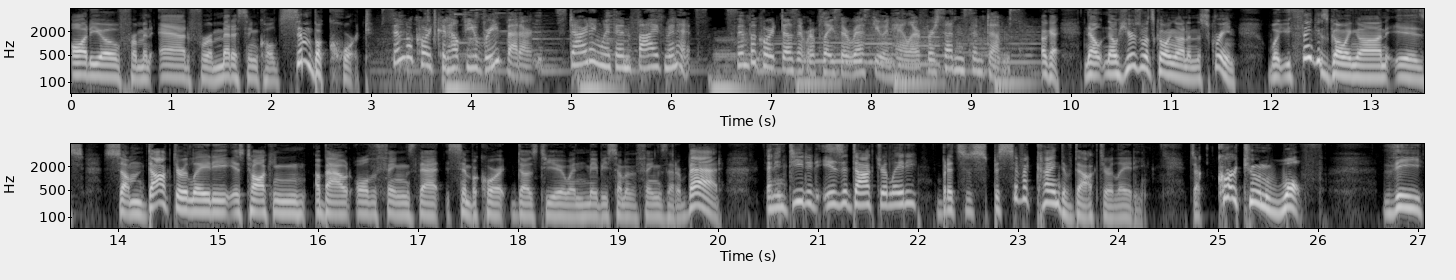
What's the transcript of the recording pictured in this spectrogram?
audio from an ad for a medicine called Symbicort. Symbicort could help you breathe better, starting within five minutes. Symbicort doesn't replace a rescue inhaler for sudden symptoms. Okay, now now here's what's going on in the screen. What you think is going on is some doctor lady is talking about all the things that Symbicort does to you and maybe some of the things that are bad. And indeed, it is a doctor lady, but it's a specific kind of doctor lady. It's a cartoon wolf. The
